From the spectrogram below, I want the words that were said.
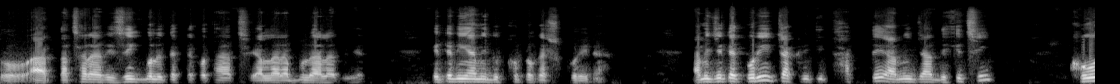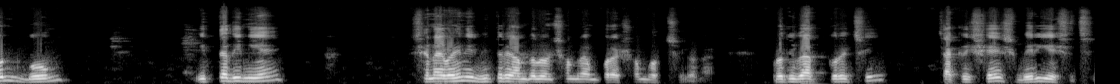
তো, আর তাছাড়া রিজিক বলে তো একটা কথা আছে, আল্লাহ রাব্বুল আলমীর এটা নিয়ে আমি দুঃখ প্রকাশ করি না। আমি যেটা করি, চাকরিটি থাকতে আমি যা দেখেছি, খুন, গুম ইত্যাদি নিয়ে সেনাবাহিনীর ভিতরে আন্দোলন সংগ্রাম করা সম্ভব ছিল না। প্রতিবাদ করেছি, চাকরি শেষ, বেরিয়ে এসেছি।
